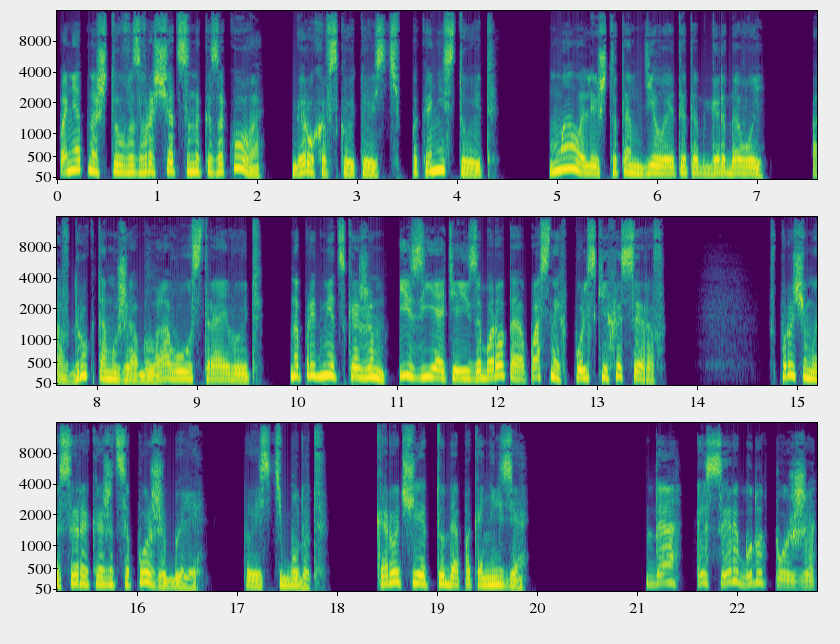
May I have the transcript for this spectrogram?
Понятно, что возвращаться на Казакова, Гороховскую, то есть, пока не стоит. Мало ли, что там делает этот городовой. А вдруг там уже облаву устраивают, на предмет, скажем, изъятия из оборота опасных польских эсеров. Впрочем, эсеры, кажется, позже были, то есть будут. Короче, туда пока нельзя. Да, эсеры будут позже,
